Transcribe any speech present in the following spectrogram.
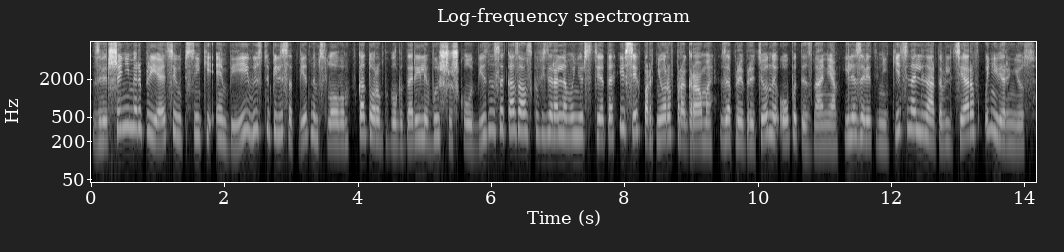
В завершении мероприятия выпускники MBA выступили с ответным словом, в котором поблагодарили Высшую школу бизнеса Казанского федерального университета и всех партнеров программы за приобретенный опыт и знания. Елизавета Никитина, Ленар Давлетьяров, Универ News.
